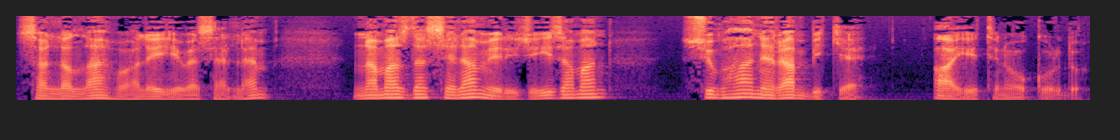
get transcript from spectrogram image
sallallahu aleyhi ve sellem namazda selam vereceği zaman Sübhane Rabbike ayetini okurdu.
